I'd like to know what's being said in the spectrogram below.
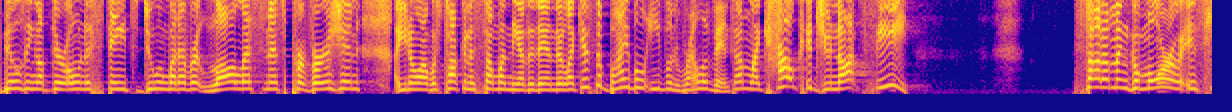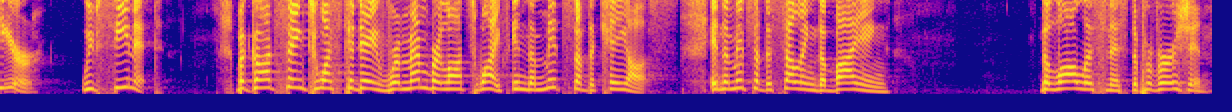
building up their own estates, doing whatever, lawlessness, perversion. Uh, you know, I was talking to someone the other day and they're like, is the Bible even relevant? I'm like, how could you not see? Sodom and Gomorrah is here. We've seen it. But God's saying to us today, remember Lot's wife in the midst of the chaos, in the midst of the selling, the buying, the lawlessness, the perversion.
